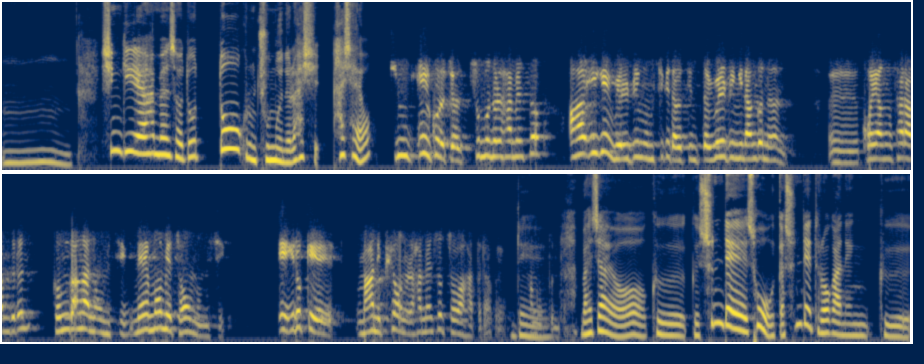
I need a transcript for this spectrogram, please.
음, 신기해 하면서도 또 그럼 주문을 하시 하세요? 신, 예 그렇죠. 주문을 하면서 아 이게 웰빙 음식이다. 진짜 웰빙이란 거는 에, 고향 사람들은 건강한 음식, 내 몸에 좋은 음식. 예, 이렇게 많이 표현을 하면서 좋아하더라고요. 네. 한국 분들. 맞아요. 그, 그 순대 소, 그러니까 순대 들어가는 그,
